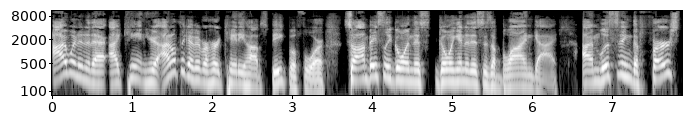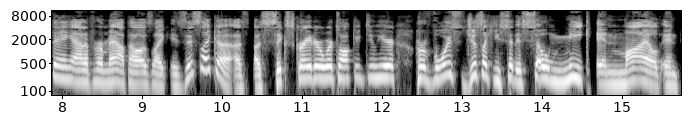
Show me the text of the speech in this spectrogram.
I went into that. I can't hear. I don't think I've ever heard Katie Hobbs speak before. So I'm basically going this, going into this as a blind guy. I'm listening. The first thing out of her mouth, I was like, is this like a, a, a sixth grader we're talking to here? Her voice, just like you said, is so meek and mild and,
